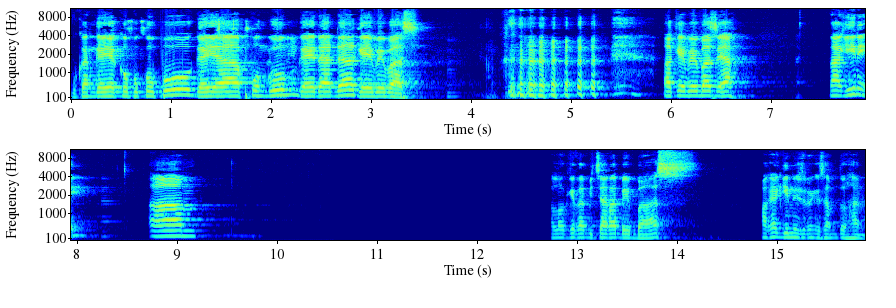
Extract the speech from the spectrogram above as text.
Bukan gaya kupu-kupu, gaya punggung, gaya dada, gaya bebas. Oke okay, bebas ya. Nah gini, um, Kalau kita bicara bebas, maka gini sering sama Tuhan.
